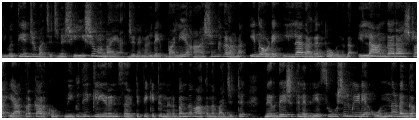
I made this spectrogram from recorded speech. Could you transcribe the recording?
ഇരുപത്തിയഞ്ച് ബജറ്റിന് ശേഷമുണ്ടായ ജനങ്ങളുടെ വലിയ ആശങ്കകളാണ് ഇതോടെ ഇല്ലാതാകാൻ പോകുന്നത്. എല്ലാ അന്താരാഷ്ട്ര യാത്രക്കാർക്കും നികുതി ക്ലിയറൻസ് സർട്ടിഫിക്കറ്റ് നിർബന്ധമാക്കുന്ന ബജറ്റ് നിർദ്ദേശത്തിനെതിരെ സോഷ്യൽ മീഡിയ ഒന്നടങ്കം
